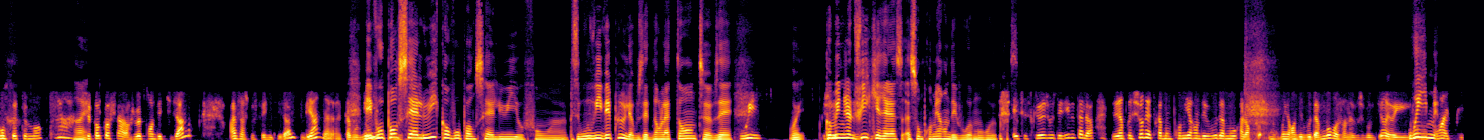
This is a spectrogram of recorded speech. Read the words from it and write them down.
Complètement. Je Ouais. sais pas quoi faire. Alors, je me prends des tisanes. Ah, ça, je me fais une tisane, c'est bien. Mais vous pensez à lui quand vous pensez à lui, au fond. euh, Parce que vous vivez plus, là, vous êtes dans l'attente, vous êtes... Oui. Oui. Comme Je- une jeune fille qui irait à son premier rendez-vous amoureux. presque. Et c'est ce que je vous ai dit tout à l'heure. J'ai l'impression d'être à mon premier rendez-vous d'amour. Alors, mon premier rendez-vous d'amour, j'en ai, je vais vous le dire, il Oui, mais- et puis-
